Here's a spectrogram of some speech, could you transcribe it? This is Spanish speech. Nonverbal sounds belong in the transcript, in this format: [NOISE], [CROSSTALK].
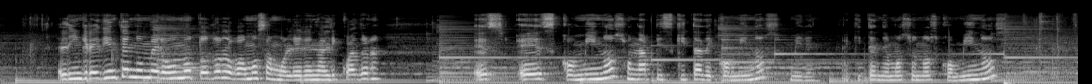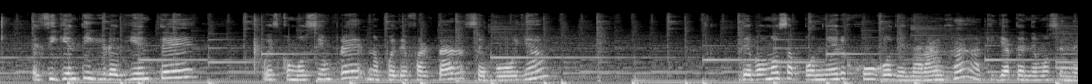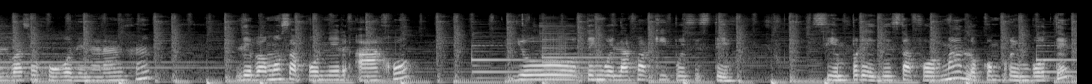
el ingrediente número uno todo lo vamos a moler en la licuadora. Es, es cominos una pizquita de cominos. Miren aquí tenemos unos cominos. El siguiente ingrediente pues como siempre no puede faltar cebolla. Le vamos a poner jugo de naranja. Aquí ya tenemos en el vaso jugo de naranja. Le vamos a poner ajo. Yo tengo el ajo aquí pues este siempre de esta forma. Lo compro en bote.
